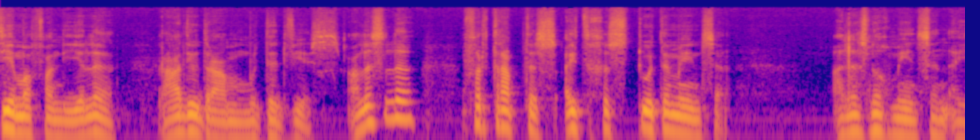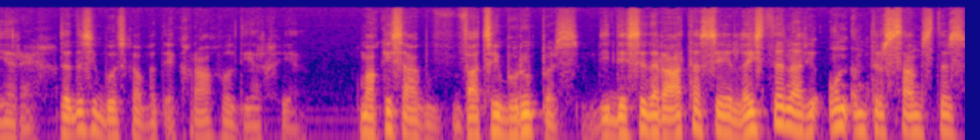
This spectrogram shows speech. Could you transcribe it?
tema van die hele radiodrama moet dit wees. Alles hulle vertraptes, uitgestote mense. Alles nog mense in eie reg. Dit is die boodskap wat ek graag wil deurgee. Maak nie saak wat sy beroep is. Die desiderata sê luister na die oninteressantstes.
